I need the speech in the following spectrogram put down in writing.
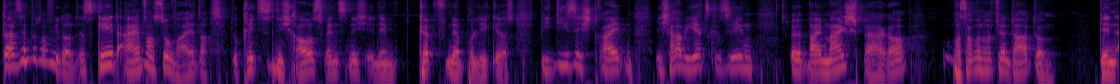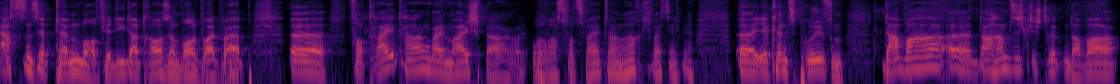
da sind wir doch wieder. Das geht einfach so weiter. Du kriegst es nicht raus, wenn es nicht in den Köpfen der Politiker ist. Wie die sich streiten. Ich habe jetzt gesehen, äh, bei Maischberger, was haben wir noch für ein Datum? den 1. September, für die da draußen im World Wide Web, äh, vor drei Tagen bei Maischberger, oder was vor zwei Tagen, ach, ich weiß nicht mehr, äh, ihr könnt's prüfen. Da war, äh, da haben sich gestritten, da war,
